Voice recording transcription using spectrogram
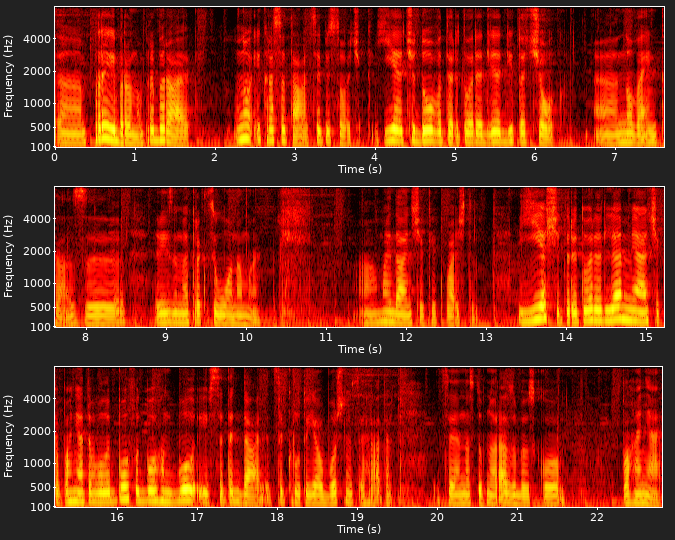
Е, прибрано, прибирають. Ну і красота, це пісочок. Є чудова територія для діточок, е, новенька, з різними атракціонами. Е, Майданчик, як бачите. Є ще територія для м'ячика, погняти волейбол, футбол, гандбол і все так далі. Це круто, я обожнюю це грати. І це наступного разу обов'язково поганяю.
